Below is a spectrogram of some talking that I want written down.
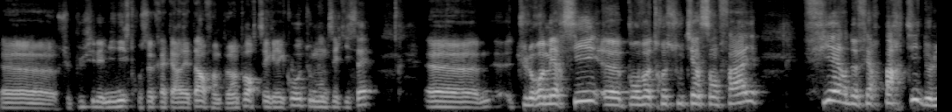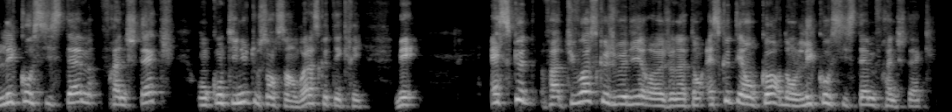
je ne sais plus s'il est ministre ou secrétaire d'État, enfin peu importe, Cédric O, tout le monde sait qui c'est. tu le remercies pour votre soutien sans faille, fier de faire partie de l'écosystème French Tech. On continue tous ensemble. Voilà ce que tu écris. Mais est-ce que, enfin, tu vois ce que je veux dire, Jonathan? Est-ce que tu es encore dans l'écosystème French Tech?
